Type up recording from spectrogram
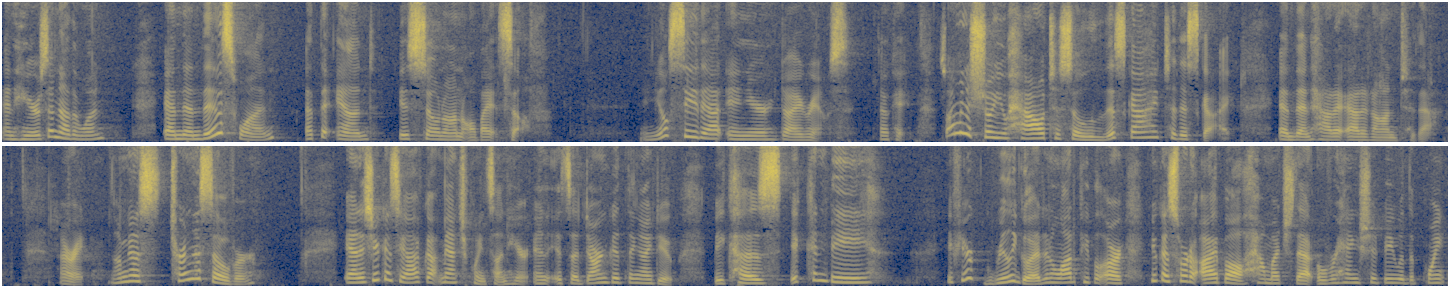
and here's another one, and then this one at the end is sewn on all by itself. And you'll see that in your diagrams. Okay, so I'm going to show you how to sew this guy to this guy, and then how to add it on to that. All right, I'm going to turn this over and as you can see, I've got match points on here, and it's a darn good thing I do because it can be, if you're really good, and a lot of people are, you can sort of eyeball how much that overhang should be with the point.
